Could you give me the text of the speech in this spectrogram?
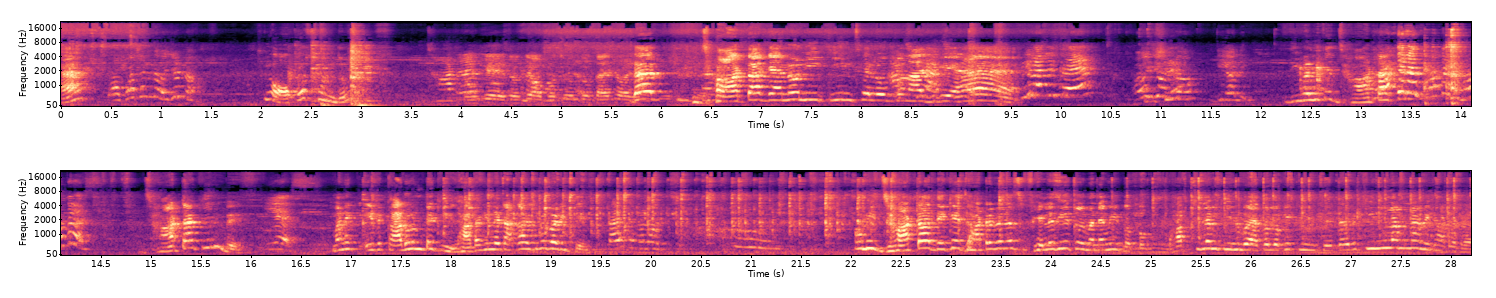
হ্যাঁ? অপছন্দ ওই জন্য। কি অপছন্দ? তোকে তোকে অপছন্দ তাই সবাই দেখ, ঝাঁটা কেন নি কিনছে লোকজন আজকে? হ্যাঁ। দিওয়ালিতে? ঝাঁটা ঝাঁটা কিনবে? মানে এটা কারণটা কি? ঝাঁটা কিনলে টাকা আসবে বাড়িতে? আমি ঝাঁটা দেখে ঝাঁটা just ফেলে দিয়ে চল মানে আমি ভাবছিলাম কিনবো এত লোকে কিনছে তাহলে কিনলাম না আমি ঝাঁটাটা।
